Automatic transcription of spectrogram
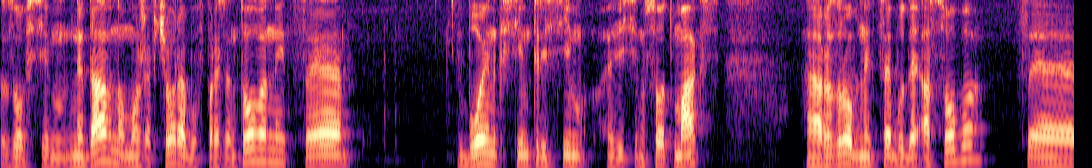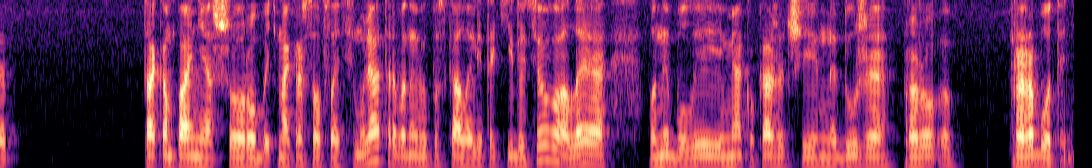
зовсім недавно, може вчора, був презентований, це Boeing 737-800 MAX. Е, Розробник це буде Asobo. Це та компанія, що робить Microsoft Flight Simulator. Вони випускали літаки до цього, але вони були, м'яко кажучи, не дуже проработані.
